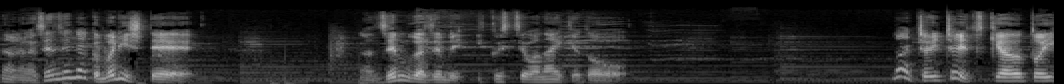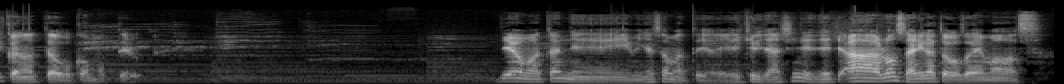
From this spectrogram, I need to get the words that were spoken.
なんか全然なんか無理して、全部が全部行く必要はないけど、まあちょいちょい付き合うといいかなっては僕は思ってる。ではまたね皆様とやりきり楽しんでね。あー、ロンさんありがとうございます。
